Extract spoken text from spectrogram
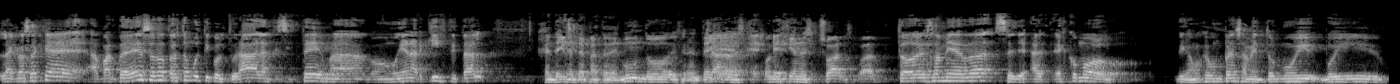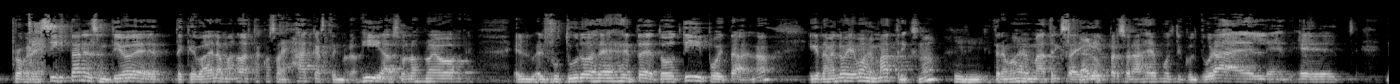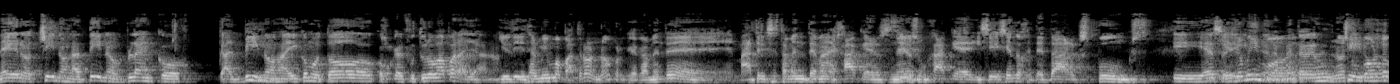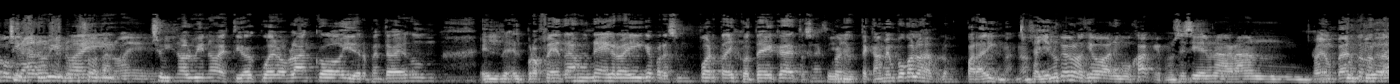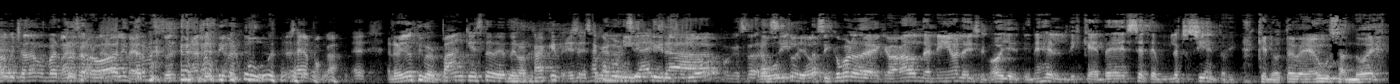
la cosa es que, aparte de eso, ¿no? Todo esto multicultural, antisistema, como muy anarquista y tal, Gente de diferentes partes del mundo, diferentes Claro, eh, condiciones sexuales, igual. toda esa mierda se es como, digamos que es un pensamiento muy, muy progresista en el sentido de, de que va de la mano de estas cosas de hackers, tecnología, son los nuevos, el, el futuro es de gente de todo tipo y tal, ¿no? Y que también lo vimos en Matrix, ¿no? Que tenemos en Matrix ahí Claro. personajes multiculturales, eh, eh, negros, chinos, latinos, blancos, albinos, ahí como todo, como que el futuro va para allá, ¿no? Y utiliza el mismo patrón, ¿no? Porque realmente eh, Matrix es también tema de hackers, Neo es un hacker y sigue siendo gente darks, punks. Y eso, Y es lo y mismo, De repente ves un no chino, gordo con chino albino ahí, sótano, eh. chino albino vestido de cuero blanco y de repente ves un, el, el profeta es un negro ahí que parece un puerta de discoteca, entonces, Sí. coño, te cambia un poco los, los paradigmas, ¿no? O sea, yo nunca he conocido a ningún hacker. No sé si hay una gran. Oye, Humberto, nos estaba escuchando, Humberto se pero- robaba el pero- internet. Tú eras un cyberpunk en esa época. Eh, El rollo cyberpunk este de, de los hackers, es- esa Porque comunidad existirá, existió. porque eso- pregunto así, yo. así como lo de que van a donde Neo y le dicen, oye, tienes el disquete 7800 y que no te veas usando esto.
